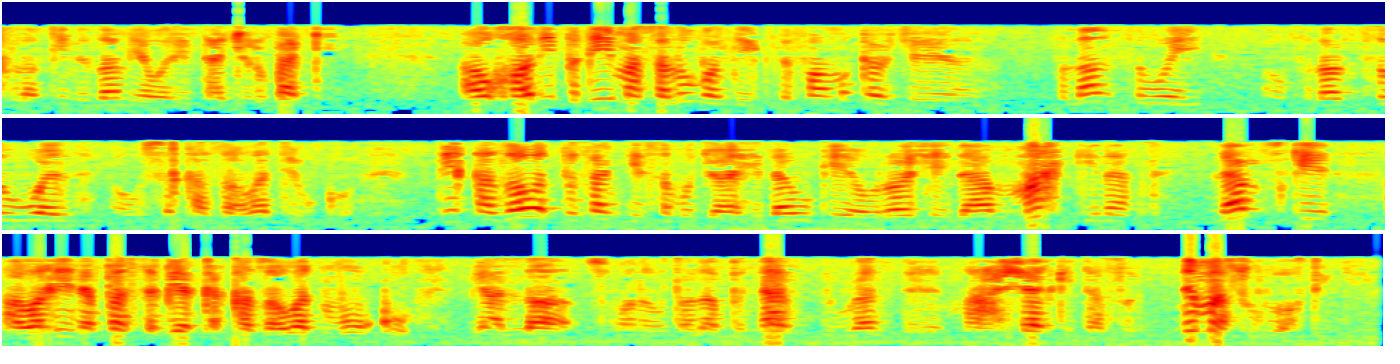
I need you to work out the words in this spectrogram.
اخلاقي نظام یوه رې تجربه کړي او خالي په دې مسلو باندې اکتفا مه کوئ چې فلان څه وايي او فلان څه وویل او څه قضاوت یې وکړو دې قضاوت په څنګ کې څه مجاهده وکړئ او راشئ دا مخکې نه لمس کړئ او هغې نه پس ته بیا که قضاوت مو وکړو بیا الله سبحانه وتعالی په نزد د ورځ د محشر کې تاسو نه مسؤول واقع کېږي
